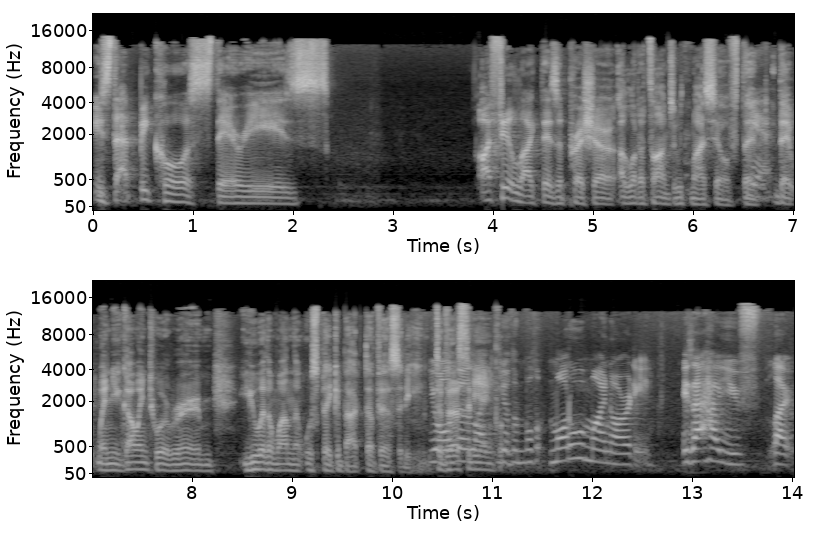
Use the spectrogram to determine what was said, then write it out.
Is that because there is I feel like there's a pressure a lot of times with myself that, Yeah. that when you go into a room, you are the one that will speak about diversity. You're diversity the, like, and you're the model minority. Is that how you've like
